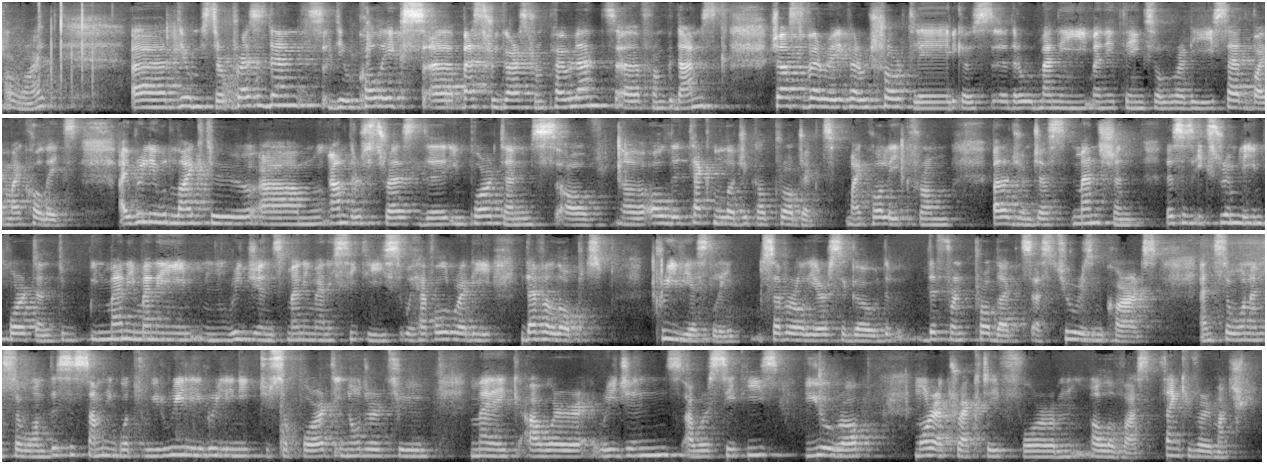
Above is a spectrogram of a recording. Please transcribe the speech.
All right. Uh, dear Mr. President, dear colleagues, uh, best regards from Poland, uh, from Gdansk. Just very, very shortly, because uh, there were many, many things already said by my colleagues. I really would like to um, understress the importance of uh, all the technological projects my colleague from Belgium just mentioned. This is extremely important. In many, many mm, regions, many, many cities, we have already developed previously, several years ago, the different products as tourism cards and so on and so on. This is something what we really, really need to support in order to make our regions, our cities, Europe more attractive for um, all of us. Thank you very much.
